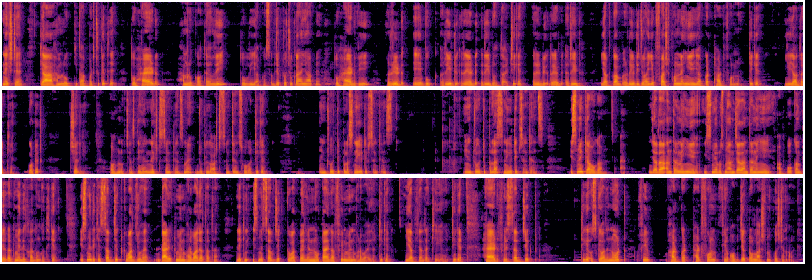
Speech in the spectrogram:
नेक्स्ट है, क्या हम लोग किताब पढ़ चुके थे? तो हैड हम लोग का होता है वी तो वी आपका सब्जेक्ट हो चुका है यहाँ पे। तो had we read a book read read read होता है, ठीक है? रीड रेड रीड ये आपका रीड जो है, ये फ़र्स्ट फॉर्म नहीं है, ये आपका थर्ड फॉर्म है, ठीक है? ये याद रखें। गोट इट चलिए, अब हम लोग चलते हैं नेक्स्ट सेंटेंस में, जो कि लास्ट सेंटेंस होगा, ठीक है? Interrogative plus negative sentence interrogative plus negative sentence इसमें क्या होगा? ज़्यादा अंतर नहीं है। इसमें और उसमें ज़्यादा अंतर नहीं है। आपको कंपेयर करके मैं दिखा दूँगा, ठीक है? इसमें देखिए सब्जेक्ट के बाद जो है डायरेक्ट मेन भरवा जाता था। लेकिन इसमें सब्जेक्ट के बाद पहले नोट आएगा, फिर मेन भरवाएगा ठीक है? ये आप याद रखिएगा, ठीक है? हैड फिर सब्जेक्ट ठीक है? उसके बाद नोट फिर भार्ब का थर्ड फॉर्म फिर ऑब्जेक्ट और लास्ट में क्वेश्चन मार्क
